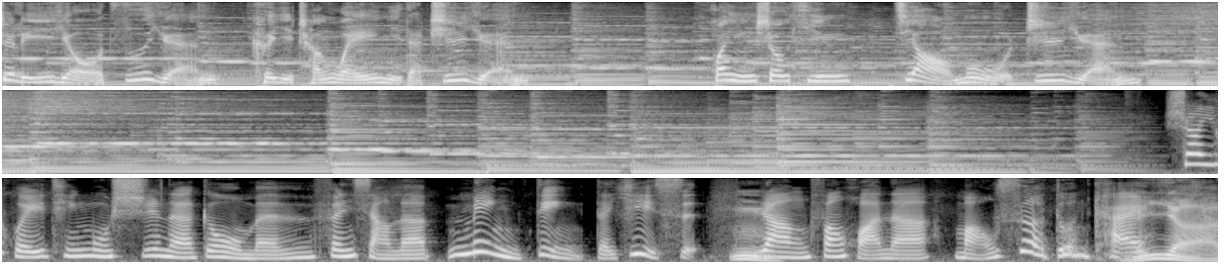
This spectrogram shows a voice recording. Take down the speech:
这里有资源可以成为你的支援。欢迎收听教牧支援。上一回听牧师呢跟我们分享了命定的意思，让芳华呢茅塞顿开。哎呀，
